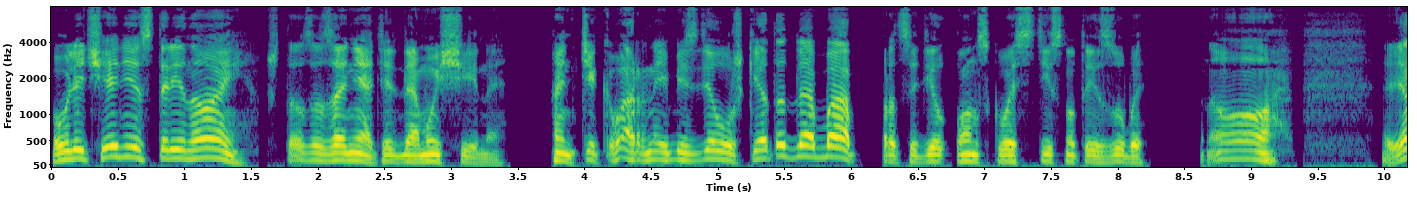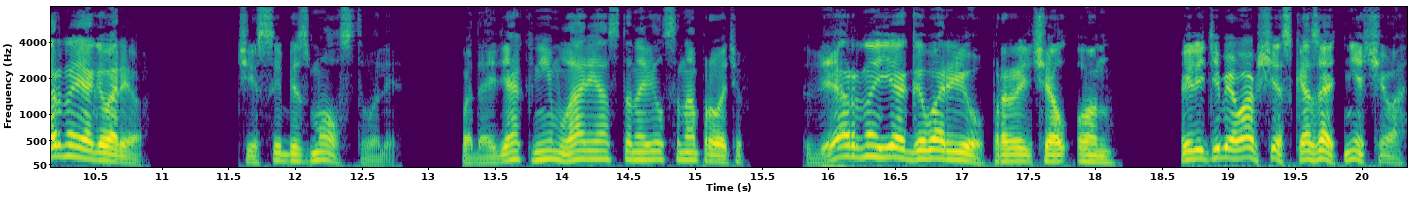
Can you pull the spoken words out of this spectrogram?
Увлечение стариной — что за занятие для мужчины? Антикварные безделушки — это для баб, — процедил он сквозь стиснутые зубы. Ну, верно я говорю. Часы безмолвствовали. Подойдя к ним, Ларри остановился напротив. — Верно я говорю, — прорычал он. Или тебе вообще сказать нечего?»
